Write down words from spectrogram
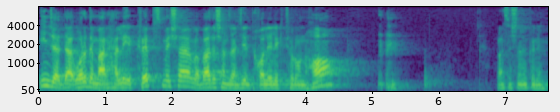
اینجا در وارد مرحله کربس میشه و بعدش هم زنجیر انتقال الکترون ها. بحثش کنیم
